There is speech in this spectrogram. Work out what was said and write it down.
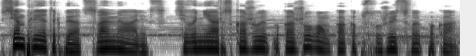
Всем привет, ребят, с вами Алекс. Сегодня я расскажу и покажу вам, как обслужить свой ПК.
